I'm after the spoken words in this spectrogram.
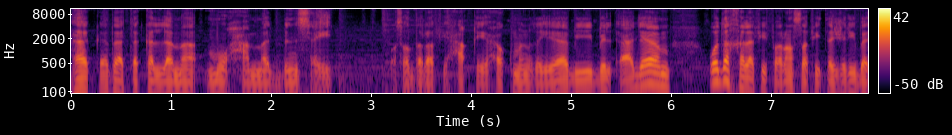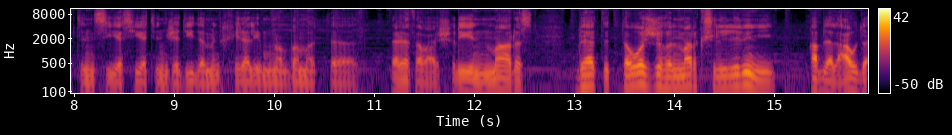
هكذا تكلم محمد بن سعيد وصدر في حقه حكم غيابي بالإعدام ودخل في فرنسا في تجربة سياسية جديدة من خلال منظمة 23 مارس ذات التوجه الماركسي لينيني قبل العودة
